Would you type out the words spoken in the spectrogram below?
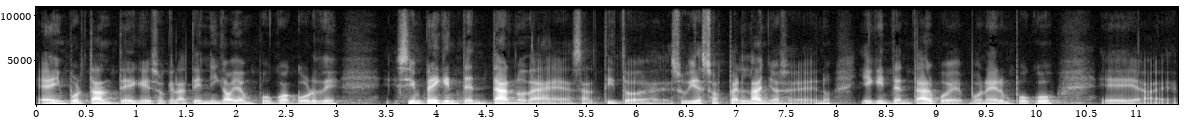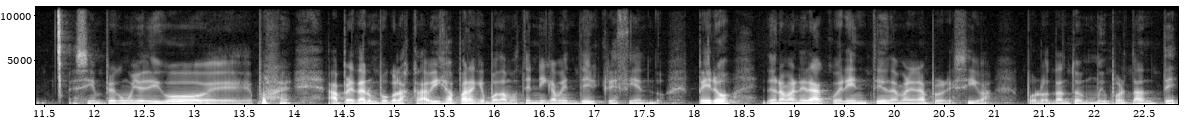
es importante que eso, que la técnica vaya un poco acorde. Siempre hay que intentar, ¿no? Dar saltitos, eh, subir esos peldaños, eh, ¿no? Y hay que intentar, pues, poner un poco, eh, siempre, como yo digo, pues, apretar un poco las clavijas para que podamos técnicamente ir creciendo, pero de una manera coherente, de una manera progresiva. Por lo tanto, es muy importante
